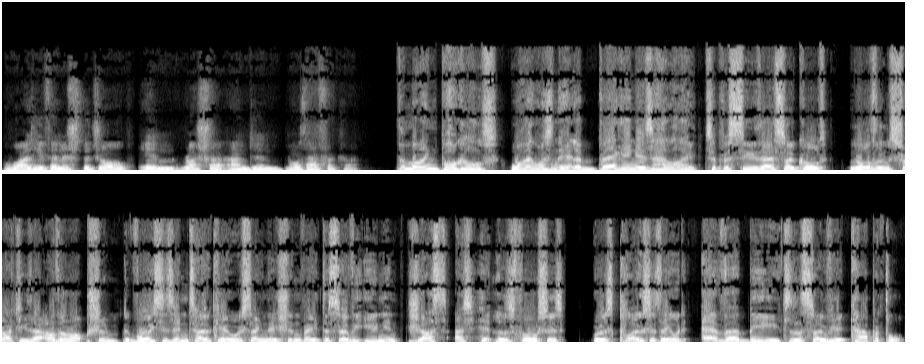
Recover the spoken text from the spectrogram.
while he finished the job in Russia and in North Africa. The mind boggles. Why wasn't Hitler begging his ally to pursue their so-called northern strategy, that other option? The voices in Tokyo were saying they should invade the Soviet Union, just as Hitler's forces were as close as they would ever be to the Soviet capital.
